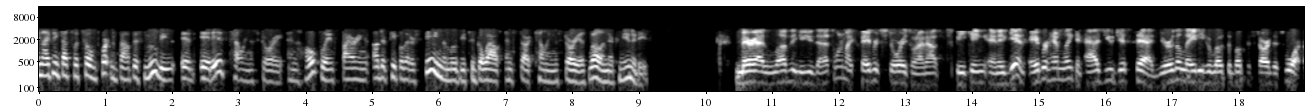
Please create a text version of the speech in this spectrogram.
and I think that's what's so important about this movie. It, it is telling a story and hopefully inspiring other people that are seeing the movie to go out and start telling the story as well in their communities. Mary, I love that you use that. That's one of my favorite stories when I'm out speaking. And again, Abraham Lincoln, as you just said, you're the lady who wrote the book that started this war.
